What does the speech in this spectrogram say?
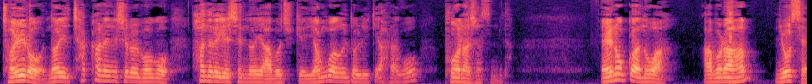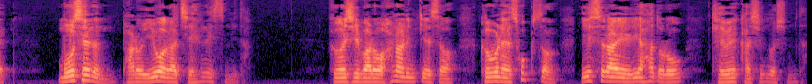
저희로 너희 착한 행실을 보고 하늘에 계신 너희 아버지께 영광을 돌리게 하라고 부원하셨습니다. 에녹과 노아, 아브라함, 요셉, 모세는 바로 이와 같이 행했습니다. 그것이 바로 하나님께서 그분의 속성 이스라엘이 하도록 계획하신 것입니다.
